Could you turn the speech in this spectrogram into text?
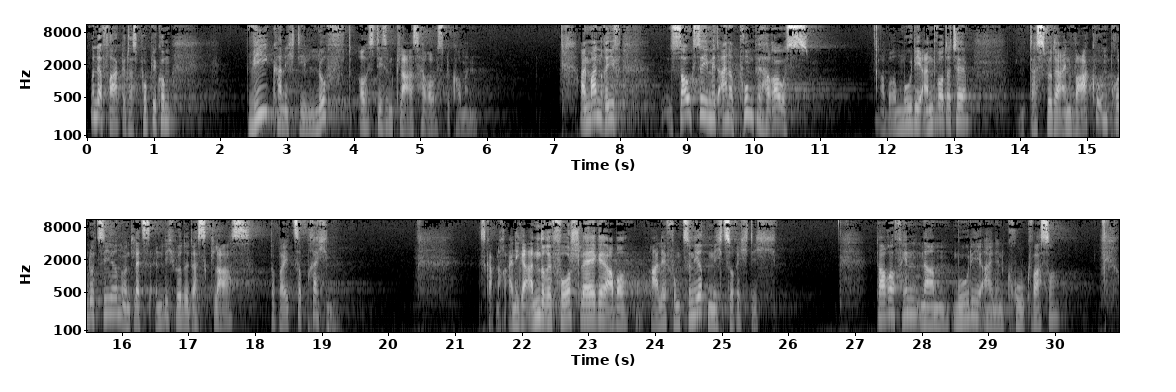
Und er fragte das Publikum, wie kann ich die Luft aus diesem Glas herausbekommen? Ein Mann rief, saug sie mit einer Pumpe heraus. Aber Moody antwortete, das würde ein Vakuum produzieren und letztendlich würde das Glas dabei zerbrechen. Es gab noch einige andere Vorschläge, aber alle funktionierten nicht so richtig. Daraufhin nahm Moody einen Krug Wasser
